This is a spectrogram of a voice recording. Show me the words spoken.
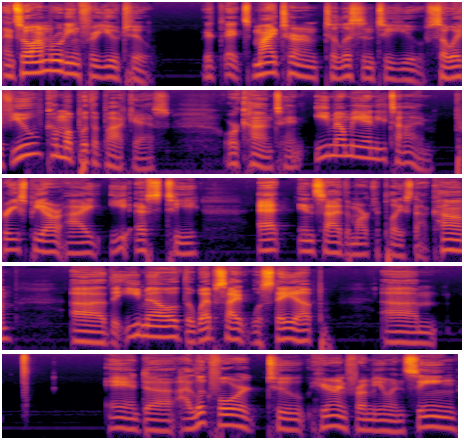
And so I'm rooting for you too. It, it's my turn to listen to you. So if you come up with a podcast or content, email me anytime. Priest, P R I E S T, at insidethemarketplace.com. Uh, the email, the website will stay up. Um, and uh, I look forward to hearing from you and seeing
